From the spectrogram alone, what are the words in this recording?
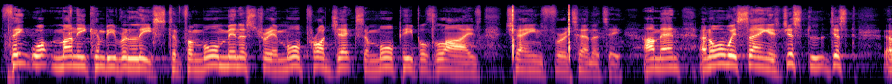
Think what money can be released for more ministry and more projects and more people's lives changed for eternity. Amen. And all we're saying is just, just uh,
